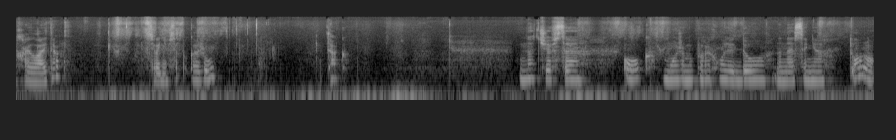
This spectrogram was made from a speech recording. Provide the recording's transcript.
хайлайтер. Сьогодні все покажу. Так. Наче все ок. Можемо переходити до нанесення тону.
